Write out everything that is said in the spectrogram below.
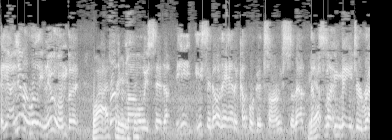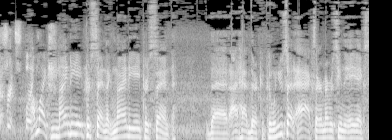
Yeah, I never really knew him, but Wow, my brother-in-law always said uh, he he said, oh, they had a couple good songs, so that that Yep. was my major reference point. I'm like 98 percent, like 98 percent that I had their. When you said Axe, I remember seeing the AXE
